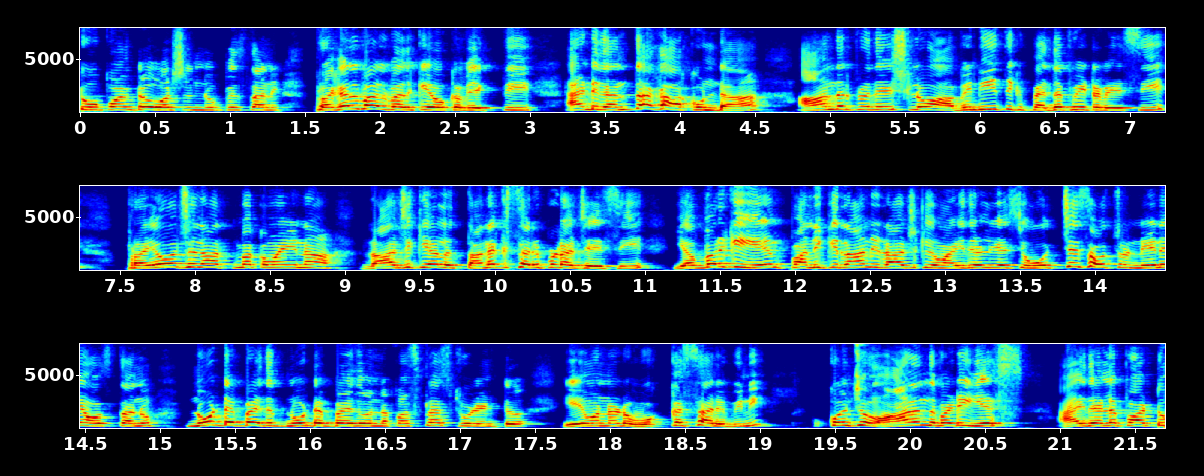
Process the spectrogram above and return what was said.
టూ పాయింట్ వర్షన్ చూపిస్తాని ప్రగల్భాలు పలికే ఒక వ్యక్తి. అండ్ ఇదంతా కాకుండా ఆంధ్రప్రదేశ్లో అవినీతికి పెద్దపీట వేసి ప్రయోజనాత్మకమైన రాజకీయాలు తనకు సరిపడా చేసి ఎవరికి ఏం పనికి రాని రాజకీయం ఐదేళ్ళు చేసి వచ్చే సంవత్సరం నేనే వస్తాను. నూట డెబ్బై ఐదు నూట డెబ్బై ఐదు ఉన్న ఫస్ట్ క్లాస్ స్టూడెంట్ ఏమన్నాడో ఒక్కసారి విని కొంచెం ఆనందపడి ఎస్ ఐదేళ్ళ పాటు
